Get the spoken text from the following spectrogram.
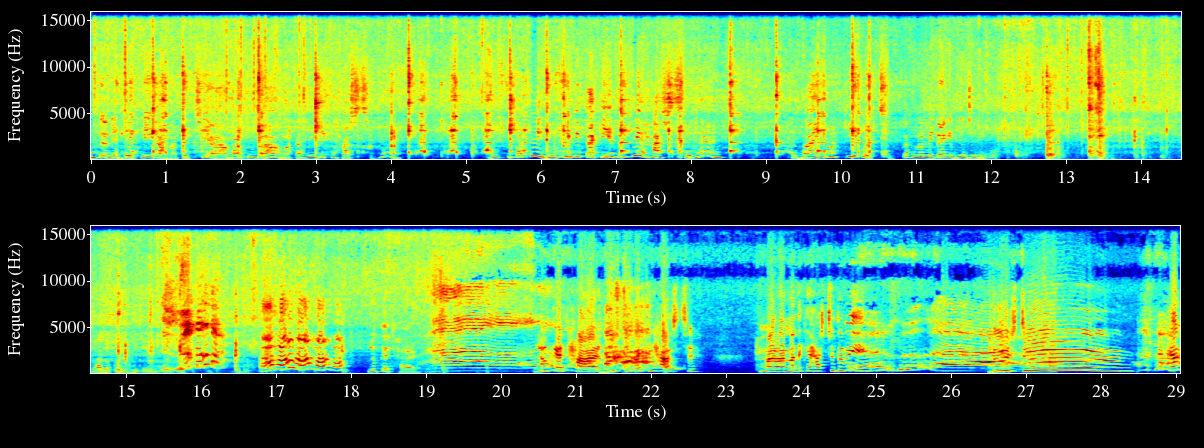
ইন্টারনেট দেখেই রান্না করছি, আর আমার তুবা আমার কাহিনী দেখে হাসছে হ্যাঁ? দুষ্টু পাখি দূর থেকে তাকিয়ে তাকিয়ে হাসছে হ্যাঁ? তো মা এগুলো কি করছে? তখন আমি এটা আগে ভেজে নিব। ভালো করে ভেজে নিব। আহা হা হা হা লুক এট হার লুক এট হার দুষ্টু পাখি হাসছে। মা রান্না দেখে হাসছো তুমি? দুষ্টু! কেন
